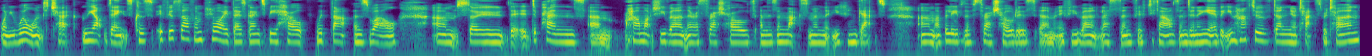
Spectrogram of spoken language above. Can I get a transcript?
well, you will want to check the updates because if you're self-employed, there's going to be help with that as well. Um, so it depends um, how much you've earned. There are thresholds, and there's a maximum that you can get. Um, I believe the threshold is um, if you've earned less than fifty thousand in a year, but you have to have done your tax return.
